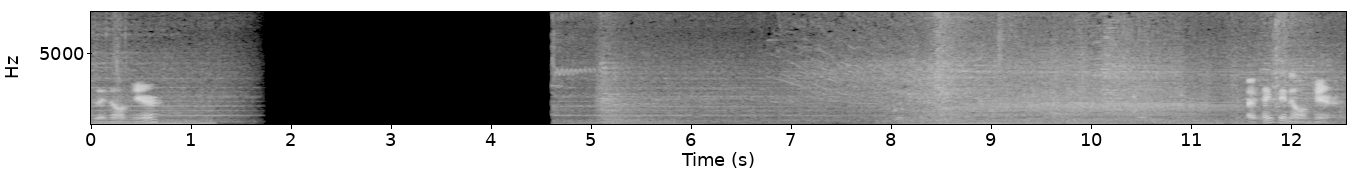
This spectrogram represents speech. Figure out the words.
Do they know I'm here? I think they know I'm here.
